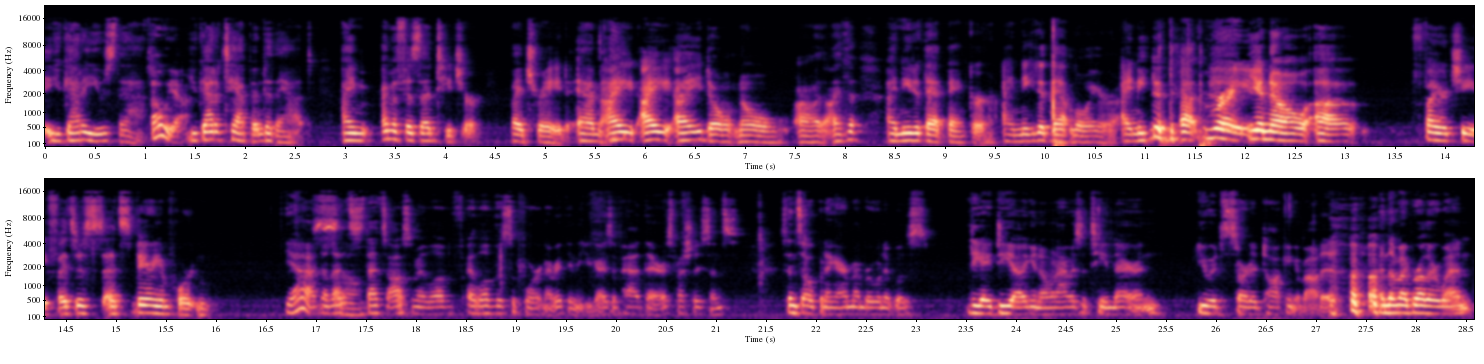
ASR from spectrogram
you got to use that. Oh yeah, you got to tap into that i'm i'm a phys ed teacher by trade and i i i don't know uh, i th- i needed that banker i needed that lawyer i needed that right. you know uh fire chief it's just it's very important Yeah, no, that's So- that's awesome. I love I love the support and everything that you guys have had there, especially since since opening. I remember when it was the idea, you know, when I was a teen there, and you had started talking about it, and then my brother went,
